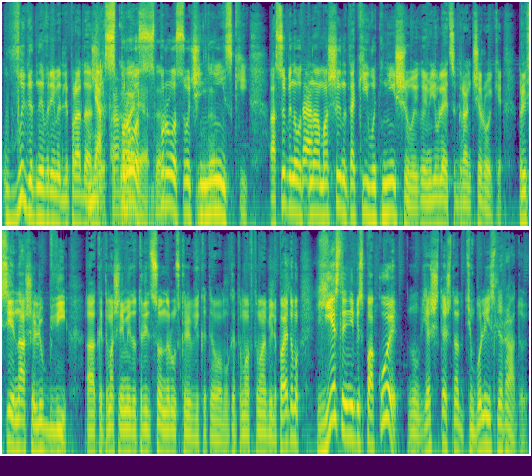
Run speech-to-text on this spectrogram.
выгодно идеальное время для продажи. Мягко спрос, говоря, спрос да. очень да. низкий. Особенно вот да. на машины такие вот нишевые, каким является Гранд Чироки. При всей нашей любви а, к этой машине, имею в виду традиционной русской любви к этому, к этому автомобилю. Поэтому, если не беспокоит, ну, я считаю, что надо, тем более, если радует.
